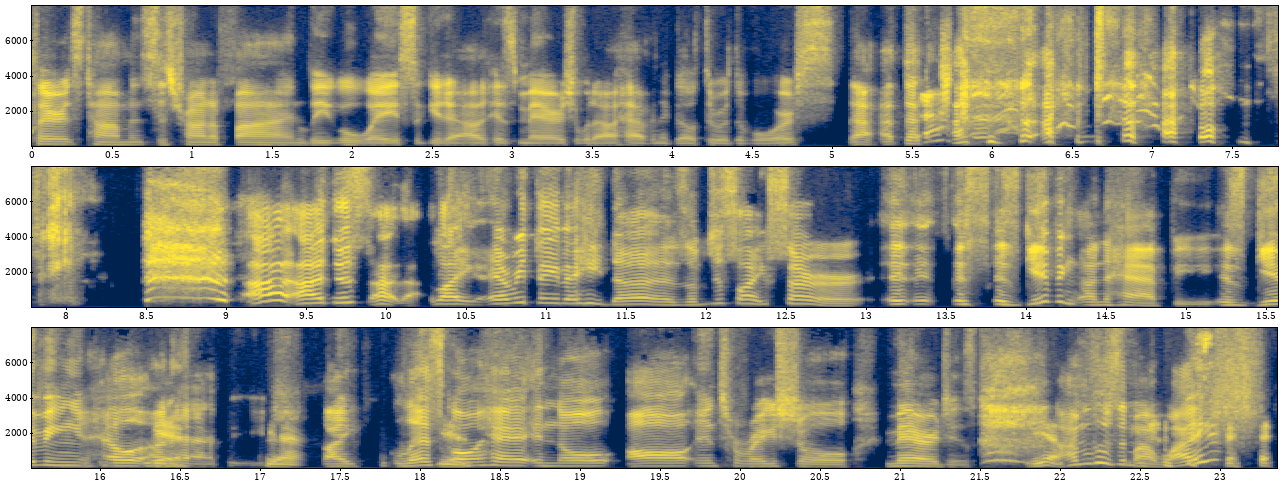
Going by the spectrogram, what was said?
Clarence Thomas is trying to find legal ways to get out of his marriage without having to go through a divorce. I, I, I, I don't, I, I just I, like everything that he does. I'm just like, sir, it, it, it's it's giving unhappy. It's giving hell Yeah, unhappy. yeah, Like, let's yeah, go ahead and know all interracial marriages. yeah. I'm losing my wife.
